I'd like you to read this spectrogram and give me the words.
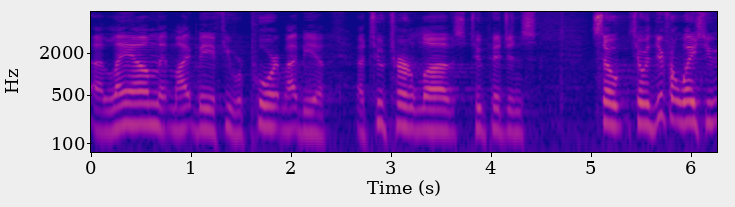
a, lamb, it might be, if you were poor, it might be a, a two turtle doves, two pigeons. So, so there are different ways you,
